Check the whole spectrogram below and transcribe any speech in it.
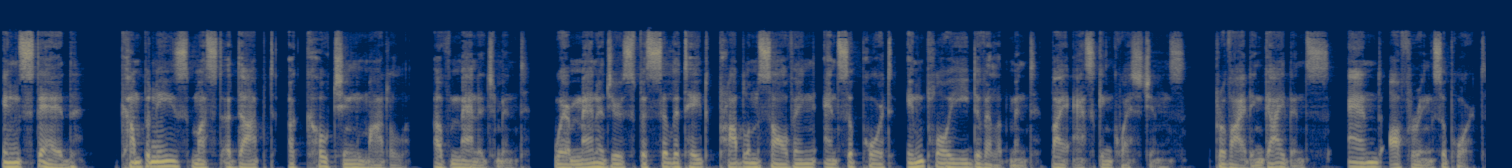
Instead, companies must adopt a coaching model of management where managers facilitate problem solving and support employee development by asking questions, providing guidance, and offering support.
